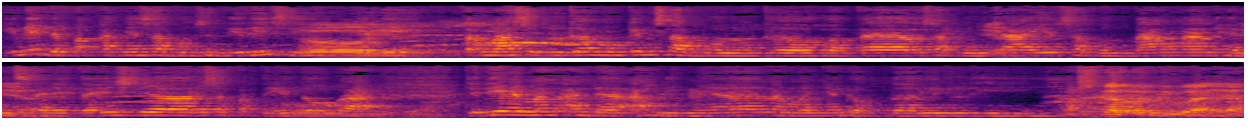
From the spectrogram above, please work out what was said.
ini ada paketnya sabun sendiri sih. Oh, Jadi iya. termasuk juga mungkin sabun ke hotel, sabun Iya. cair, sabun tangan, hand Iya. sanitizer seperti itu, Oh, Pak. gitu. Jadi memang ada ahlinya namanya Dokter Lili. Masker juga ya?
